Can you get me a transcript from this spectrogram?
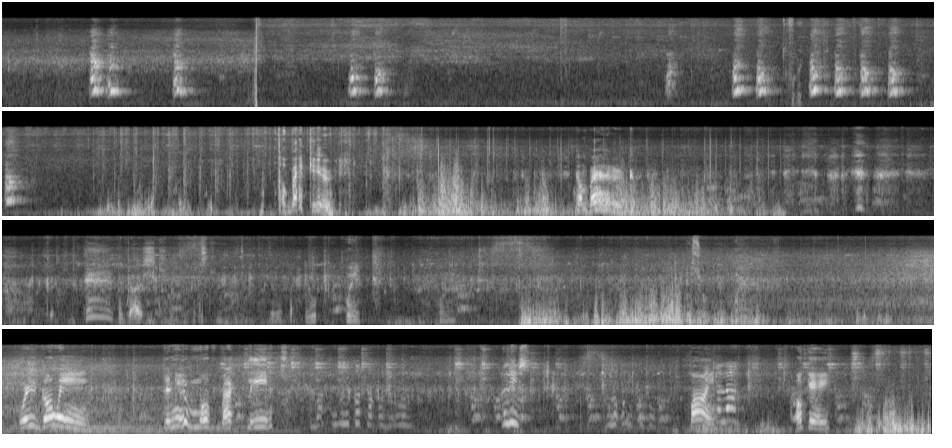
Wait. Come back here. Come back. Oh my gosh. Wait. What? Where are you going? Can you move back, please? Ba, ikot ako doon. Alis. Doon ako ikot. Fine. Okay.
